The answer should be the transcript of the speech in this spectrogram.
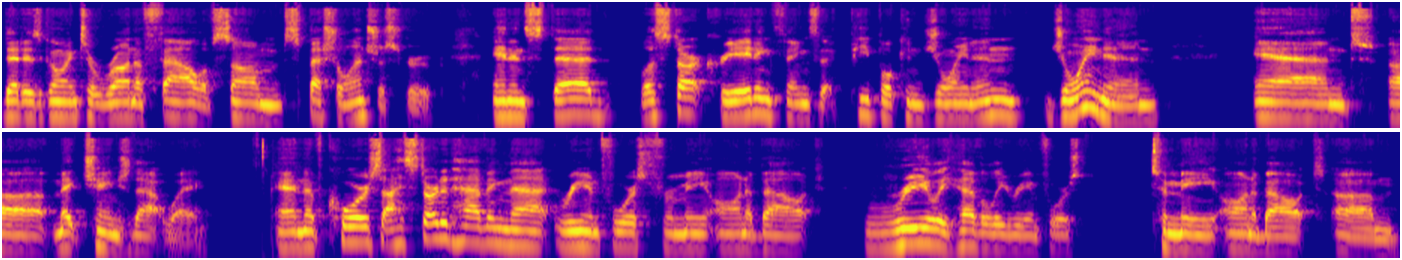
that is going to run afoul of some special interest group. And instead, let's start creating things that people can join in, join in, and uh, make change that way. And of course, I started having that reinforced for me on about really heavily reinforced to me on about um,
